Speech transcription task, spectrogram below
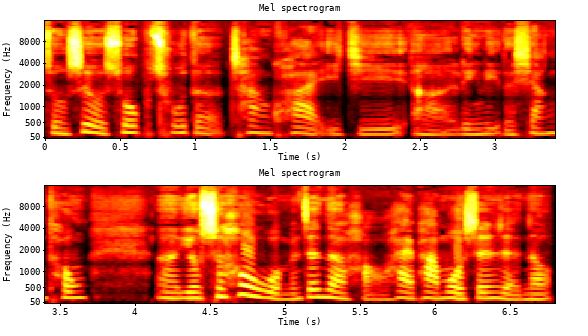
总是有说不出的畅快，以及啊邻里的相通。呃，有时候我们真的好害怕陌生人哦，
